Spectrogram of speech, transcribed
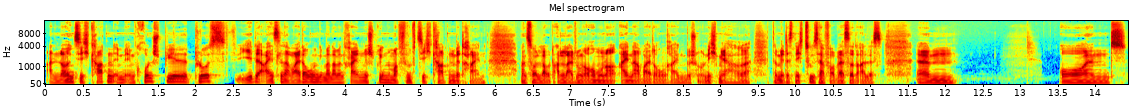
an 90 Karten im, im Grundspiel, plus jede einzelne Erweiterung, die man damit reinmischt, bringt nochmal 50 Karten mit rein. Man soll laut Anleitung auch immer nur eine Erweiterung reinmischen und nicht mehrere, damit es nicht zu sehr verwässert alles. Ähm, und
